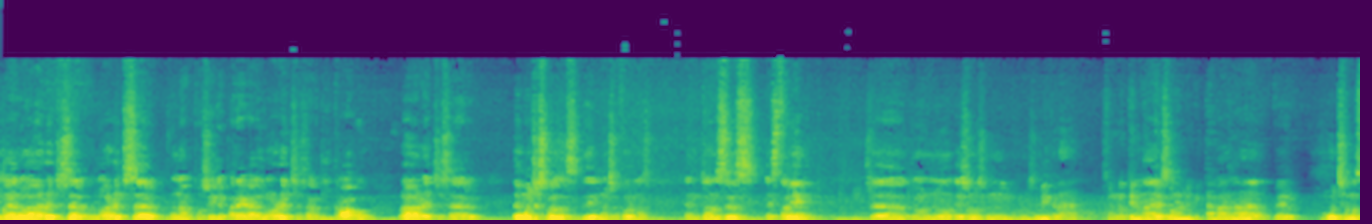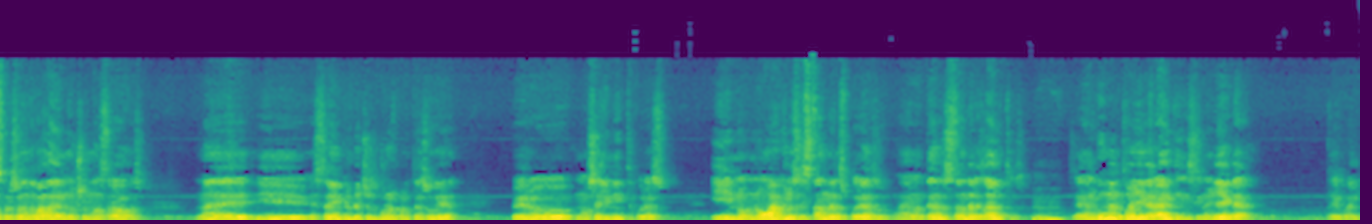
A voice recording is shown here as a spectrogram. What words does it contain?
O sea, lo van a rechazar, lo va a rechazar una posible pareja, lo va a rechazar del trabajo, lo va a rechazar de muchas cosas, de muchas formas. Entonces, está bien. O sea, no, eso no, significa- no significa nada. o sea, no tiene un van, limitante. van a ver muchas más personas, van a ver muchos más trabajos. Y está bien que el rechazo forme parte de su vida, pero no se limite por eso. Y no, no baje los estándares por eso, mantenga los estándares altos. Ujú. En algún momento va a llegar alguien, si no llega, da igual.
